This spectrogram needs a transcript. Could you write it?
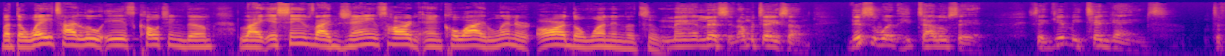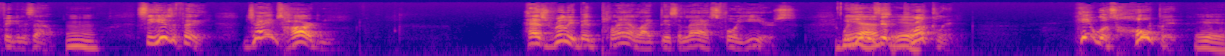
But the way Ty Lue is coaching them, like it seems like James Harden and Kawhi Leonard are the one and the two. Man, listen, I'm gonna tell you something. This is what he, Ty Lue said. He said, "Give me ten games to figure this out." Mm-hmm. See, here's the thing: James Harden has really been playing like this the last four years. When he was in yeah. Brooklyn, he was hoping. Yeah.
